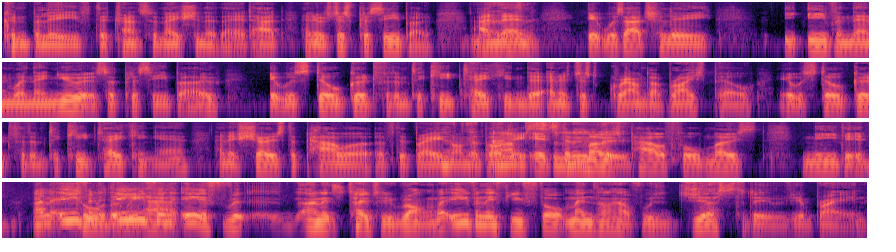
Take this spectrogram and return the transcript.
couldn't believe the transformation that they had had and it was just placebo and then it was actually even then when they knew it was a placebo it was still good for them to keep taking the and it's just ground up rice pill it was still good for them to keep taking it and it shows the power of the brain on the body it's the most powerful most needed And even tool that we even have. if, and it's totally wrong, but even if you thought mental health was just to do with your brain,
